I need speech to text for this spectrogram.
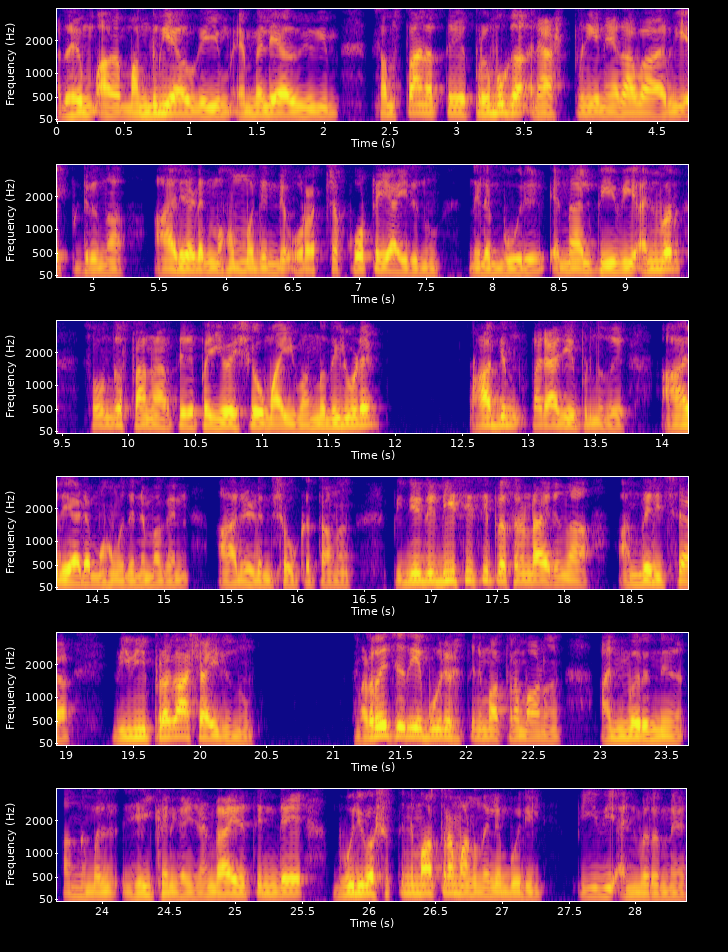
അദ്ദേഹം മന്ത്രിയാവുകയും എം എൽ എ ആവുകയും സംസ്ഥാനത്തെ പ്രമുഖ രാഷ്ട്രീയ നേതാവ് അറിയപ്പെട്ടിരുന്ന ആര്യാടൻ മുഹമ്മദിന്റെ ഉറച്ച കോട്ടയായിരുന്നു നിലമ്പൂർ എന്നാൽ പി വി അൻവർ സ്വതന്ത്ര സ്ഥാനാർത്ഥിയുടെ പരിവേഷവുമായി വന്നതിലൂടെ ആദ്യം പരാജയപ്പെടുന്നത് ആര്യാടൻ മുഹമ്മദിന്റെ മകൻ ആര്യാടൻ ഷൗക്കത്താണ്. പിന്നീട് ഡി സി സി പ്രസിഡന്റായിരുന്ന അന്തരിച്ച വി വി പ്രകാശായിരുന്നു വളരെ ചെറിയ ഭൂരിപക്ഷത്തിന് മാത്രമാണ് അൻവറിന് അന്ന് മൽ ജയിക്കാൻ കഴിഞ്ഞത്. രണ്ടായിരത്തിന്റെ ഭൂരിപക്ഷത്തിന് മാത്രമാണ് നിലമ്പൂരിൽ പി വി അൻവറിന്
